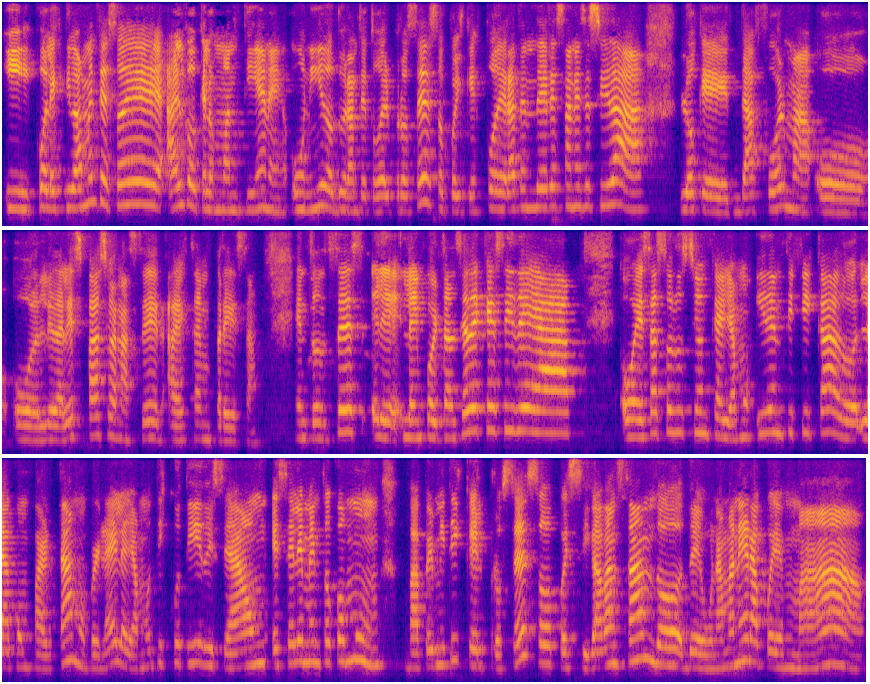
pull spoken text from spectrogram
y colectivamente eso es algo que los mantiene unidos durante todo el proceso, porque es poder atender esa necesidad lo que da forma o, le da el espacio a nacer a esta empresa. Entonces, eh, la importancia de que esa idea o esa solución que hayamos identificado la compartamos, ¿verdad? Y la hayamos discutido y sea un, ese elemento común, va a permitir que el proceso pues siga avanzando de una manera pues más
